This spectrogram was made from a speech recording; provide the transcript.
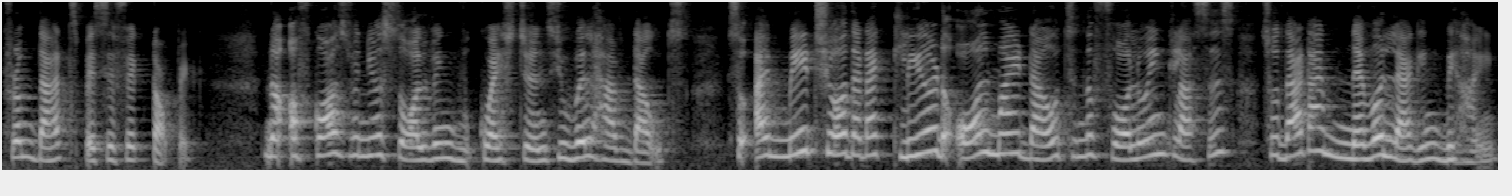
from that specific topic. Now of course when you're solving questions you will have doubts. So I made sure that I cleared all my doubts in the following classes so that I'm never lagging behind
